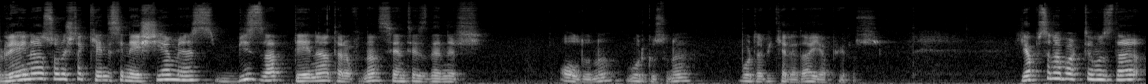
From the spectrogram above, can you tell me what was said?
RNA sonuçta kendisini eşleyemez, bizzat DNA tarafından sentezlenir olduğunu, vurgusunu burada bir kere daha yapıyoruz. Yapısına baktığımızda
